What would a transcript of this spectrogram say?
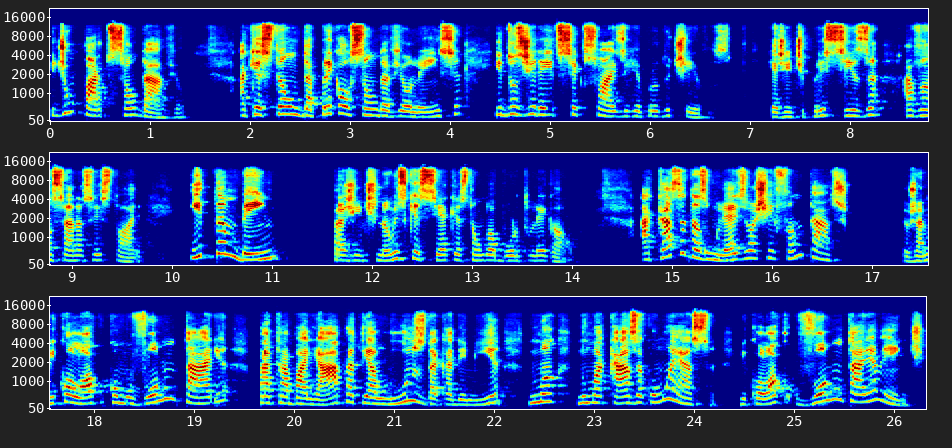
e de um parto saudável. A questão da precaução da violência e dos direitos sexuais e reprodutivos, que a gente precisa avançar nessa história. E também, para a gente não esquecer, a questão do aborto legal. A Casa das Mulheres eu achei fantástico. Eu já me coloco como voluntária para trabalhar, para ter alunos da academia numa, numa casa como essa. Me coloco voluntariamente.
